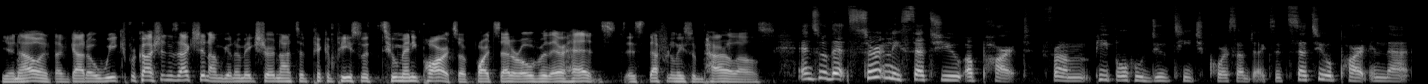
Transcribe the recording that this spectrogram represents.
You know, if I've got a weak percussion section, I'm going to make sure not to pick a piece with too many parts or parts that are over their heads. It's definitely some parallels. And so that certainly sets you apart from people who do teach core subjects. It sets you apart in that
